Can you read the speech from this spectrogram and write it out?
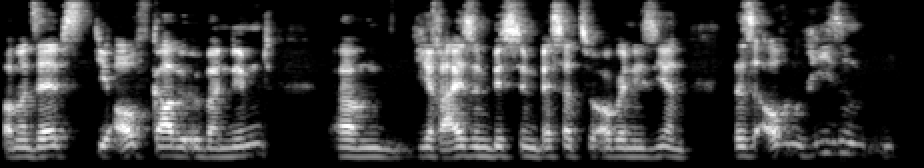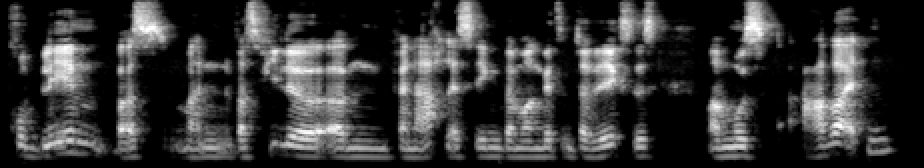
weil man selbst die Aufgabe übernimmt, ähm, die Reise ein bisschen besser zu organisieren. Das ist auch ein Riesenproblem, was man, was viele ähm, vernachlässigen, wenn man jetzt unterwegs ist. Man muss arbeiten,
